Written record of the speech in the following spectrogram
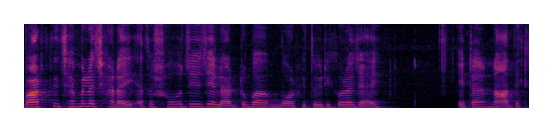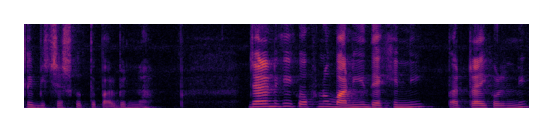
বাড়তি ঝামেলা ছাড়াই এত সহজে যে লাড্ডু বা বরফি তৈরি করা যায় এটা না দেখলে বিশ্বাস করতে পারবেন না। যারা নাকি কখনো বানিয়ে দেখেননি বা ট্রাই করেননি,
